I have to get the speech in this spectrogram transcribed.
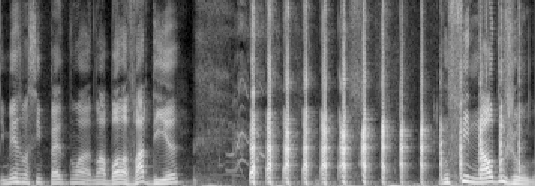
E mesmo assim perde numa, numa bola vadia. no final do jogo.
